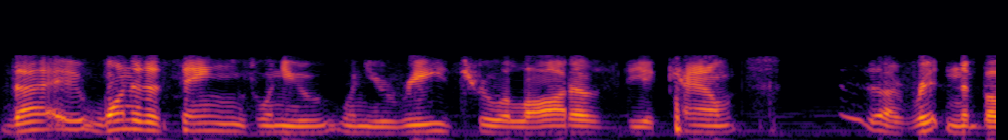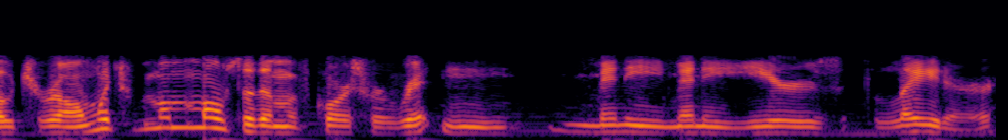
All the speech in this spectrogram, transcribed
that one of the things when you when you read through a lot of the accounts uh, written about Jerome, which m- most of them, of course, were written many many years later.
